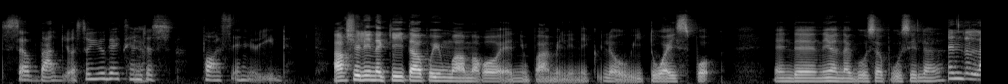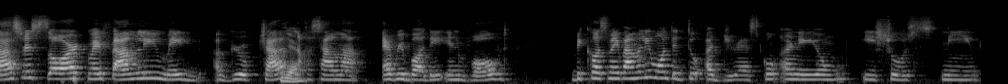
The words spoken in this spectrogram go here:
sa Baguio. So you guys can just pause and read. Actually, nagkita po yung mama ko and yung family ni Chloe twice po. And then, yun, nag-usap po sila. In the last resort, my family made a group chat Yeah. nakasama everybody involved because my family wanted to address kung ano yung issues ni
